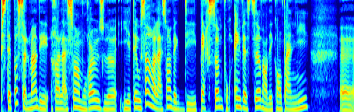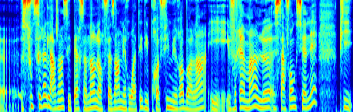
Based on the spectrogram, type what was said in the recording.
Puis c'était pas seulement des relations amoureuses là, il était aussi en relation avec des personnes pour investir dans des compagnies. Euh, soutirait de l'argent à ces personnes-là, leur faisant miroiter des profits mirobolants et vraiment là, ça fonctionnait. Puis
